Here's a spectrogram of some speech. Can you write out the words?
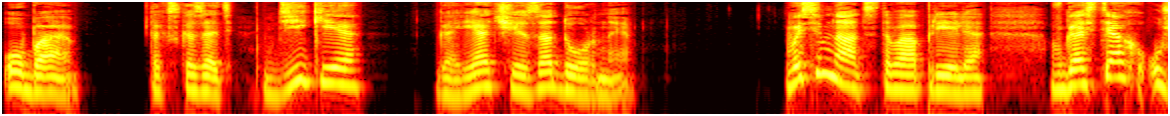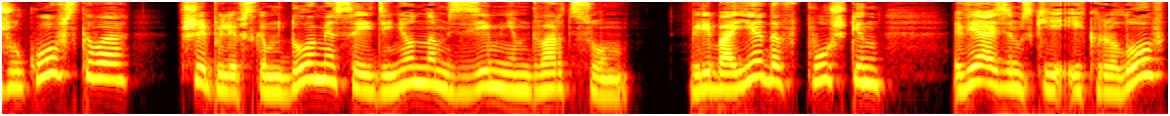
оба, так сказать, дикие, горячие, задорные. 18 апреля в гостях у Жуковского в Шепелевском доме, соединенном с Зимним дворцом. Грибоедов, Пушкин, Вяземский и Крылов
